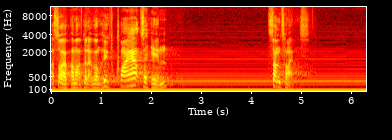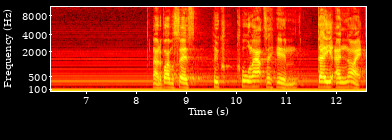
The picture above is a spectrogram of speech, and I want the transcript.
Oh, sorry, I might have got that wrong. Who cry out to him sometimes. Now, the Bible says, who call out to him day and night.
